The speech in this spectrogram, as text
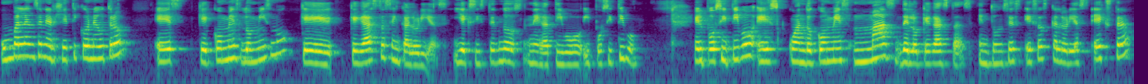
un balance energético neutro es que comes lo mismo que, que gastas en calorías y existen dos, negativo y positivo. El positivo es cuando comes más de lo que gastas, entonces esas calorías extra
